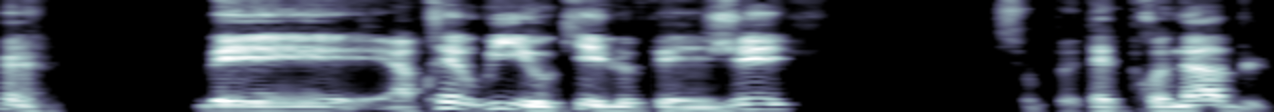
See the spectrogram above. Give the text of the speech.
Mais après, oui, ok, le PSG, ils sont peut-être prenables.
